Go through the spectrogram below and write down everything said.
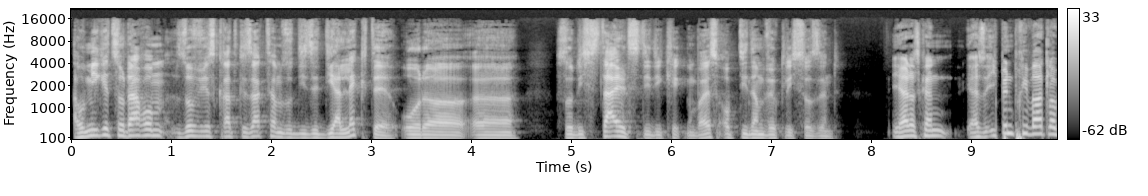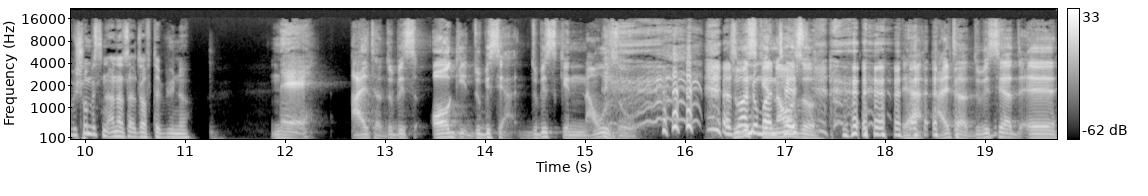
aber mir geht es so darum, so wie wir es gerade gesagt haben, so diese Dialekte oder äh, so die Styles, die die kicken, weißt ob die dann wirklich so sind. Ja, das kann. Also ich bin privat, glaube ich, schon ein bisschen anders als auf der Bühne. Nee, Alter, du bist orgi du bist ja, du bist genauso. Das du war bist nur mal ein Test. genauso. ja, Alter, du bist ja, äh,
